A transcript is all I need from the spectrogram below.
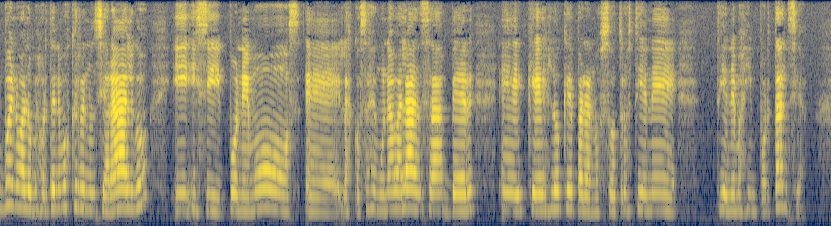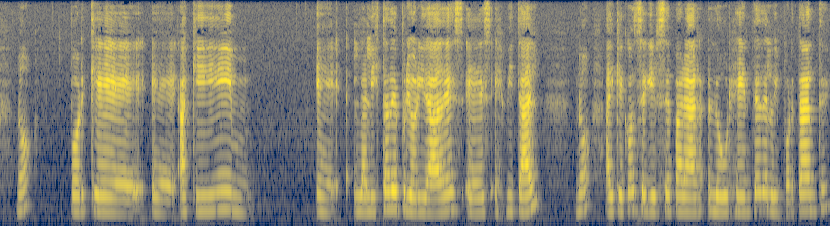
bueno, a lo mejor tenemos que renunciar a algo y, si ponemos eh, las cosas en una balanza, ver eh, qué es lo que para nosotros tiene, tiene más importancia, ¿no? Porque eh, la lista de prioridades es, es vital, ¿no? Hay que conseguir separar lo urgente de lo importante,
